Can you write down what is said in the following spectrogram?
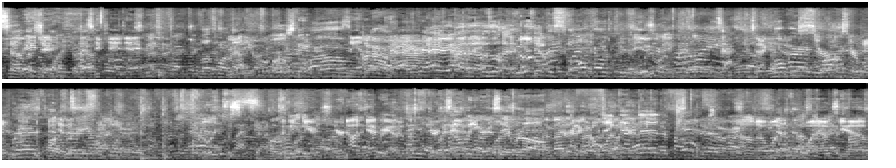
So, AJ. SCKJ. What format do you want? Um, Standard. What comes to you? Zero, zero. Red, red. Really? Just, I mean, you're, you're not dead yet. You're I was hoping you were going to say raw. gonna go Think I'm dead? I don't know what, what else you have.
